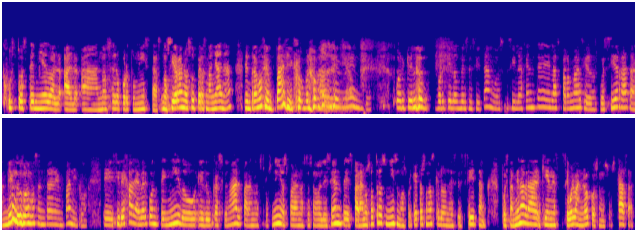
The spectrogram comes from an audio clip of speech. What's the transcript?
justo este miedo al, a no ser oportunistas nos cierran los supers mañana, entramos en pánico probablemente porque los, porque los necesitamos. Si la gente de las farmacias pues cierra, también nos vamos a entrar en pánico. Eh, si deja de haber contenido educacional para nuestros niños, para nuestros adolescentes, para nosotros mismos, porque hay personas que lo necesitan, pues también habrá quienes se vuelvan locos en sus casas.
